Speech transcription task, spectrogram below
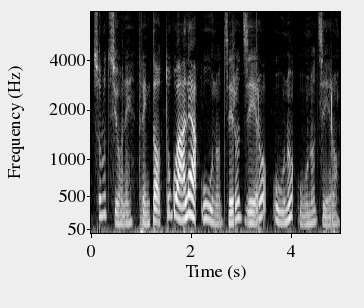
soluzione 38 uguale a 1, 0, 0, 1, 1, 0.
